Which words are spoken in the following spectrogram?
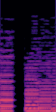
Hello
